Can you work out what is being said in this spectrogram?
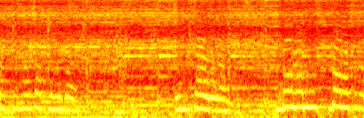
したつもりだけれど振り返れば曲がり道だらけだ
